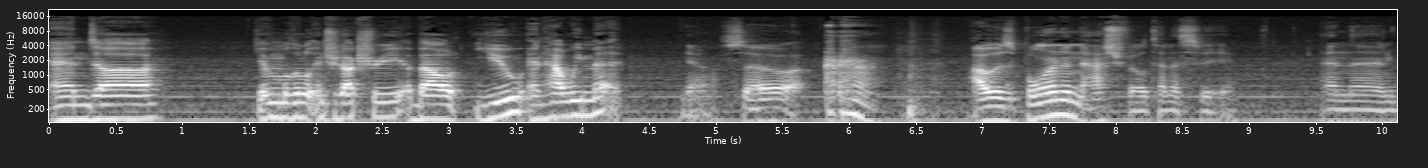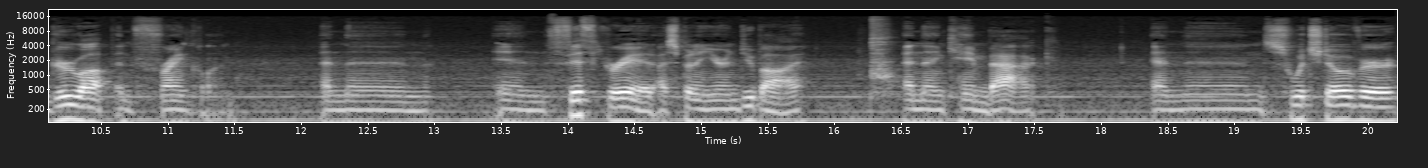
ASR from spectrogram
And uh, give them a little introductory about you and how we met. Yeah, so I was born in Nashville, Tennessee, and then grew up in Franklin. And then in fifth grade, I spent a year in Dubai, and then came back, and then switched over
